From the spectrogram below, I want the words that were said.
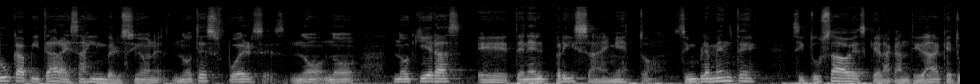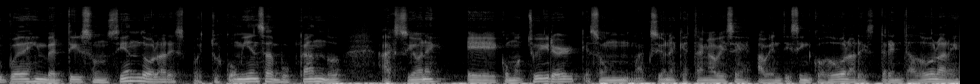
tu capital a esas inversiones. No te esfuerces, no, no, no quieras eh, tener prisa en esto. Simplemente, si tú sabes que la cantidad que tú puedes invertir son 100 dólares, pues tú comienzas buscando acciones eh, como Twitter, que son acciones que están a veces a 25 dólares, 30 dólares,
